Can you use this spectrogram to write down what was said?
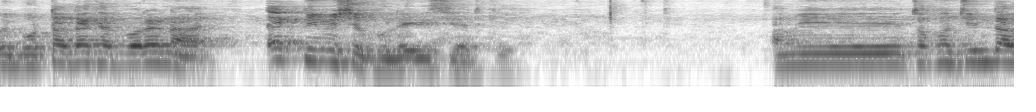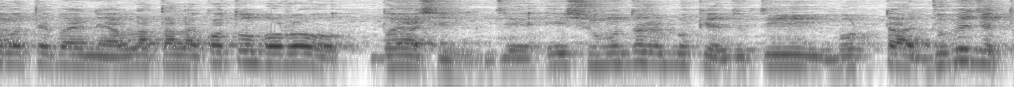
ওই বোর্ডটা দেখার পরে না এক নিমিষে ভুলে গেছি আর কি। আমি তখন চিন্তা করতে পারিনি আল্লাহ তালা কত বড় দয়াশীল যে এই সমুদ্রের বুকে যদি বোটটা ডুবে যেত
